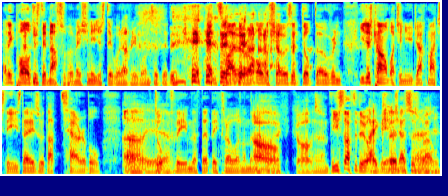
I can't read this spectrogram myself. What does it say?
I think Paul just didn't ask for permission. He just did whatever he wanted, didn't he? Hence why all the shows are dubbed over. And you just can't watch a New Jack match these days with that terrible uh, oh, yeah. dubbed theme that, that they throw on on the oh, network. God. Um, they used to have to do it on I VHS as well,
